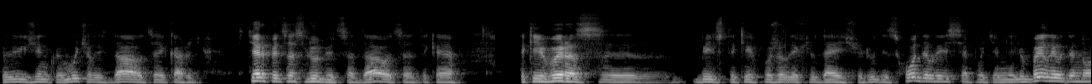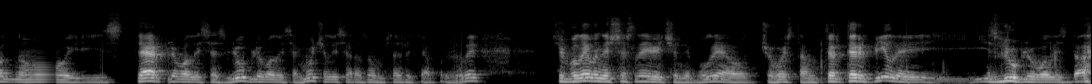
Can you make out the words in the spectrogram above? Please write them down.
чоловік з жінкою мучились, да, оце кажуть, стерпиться, слюбиться, да, оце таке такий вираз е, більш таких пожилих людей, що люди сходилися, потім не любили один одного і стерплювалися, злюблювалися, мучилися разом, все життя прожили. чи були вони щасливі, чи не були, а от чогось там терпіли і злюблювались, да.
